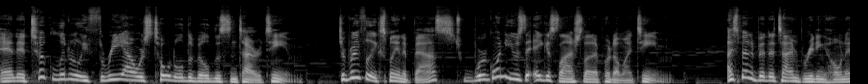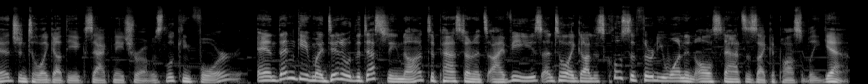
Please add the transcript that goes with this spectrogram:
and it took literally 3 hours total to build this entire team. To briefly explain it best, we're going to use the Aegislash that I put on my team. I spent a bit of time breeding Honedge until I got the exact nature I was looking for, and then gave my Ditto the Destiny Knot to pass down its IVs until I got as close to 31 in all stats as I could possibly get.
